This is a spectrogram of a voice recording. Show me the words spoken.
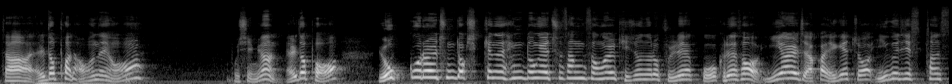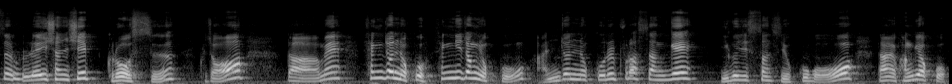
자, 엘더퍼 나오네요. 보시면 엘더퍼 욕구를 충족시키는 행동의 추상성을 기준으로 분류했고 그래서 ERG 아까 얘기했죠. Existence Relationship Growth 그죠? 다음에 생존 욕구, 생리적 욕구, 안전 욕구를 플러스한 게 Existence 욕구고 다음에 관계 욕구,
